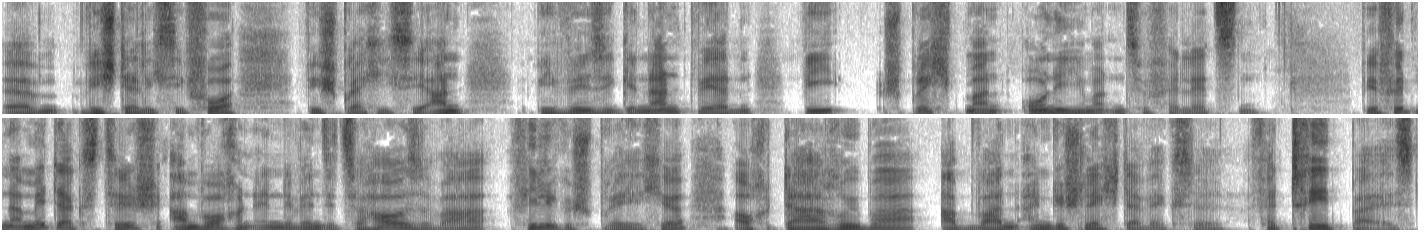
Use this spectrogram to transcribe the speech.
Ähm, wie stelle ich sie vor? Wie spreche ich sie an? Wie will sie genannt werden? Wie spricht man, ohne jemanden zu verletzen? Wir führten am Mittagstisch am Wochenende, wenn sie zu Hause war, viele Gespräche, auch darüber, ab wann ein Geschlechterwechsel vertretbar ist.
